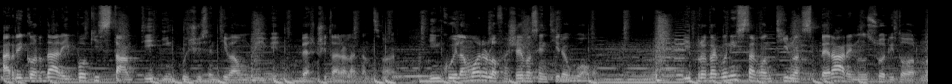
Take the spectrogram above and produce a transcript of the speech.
a ricordare i pochi istanti in cui ci sentivamo vivi, per citare la canzone, in cui l'amore lo faceva sentire uomo. Il protagonista continua a sperare in un suo ritorno,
